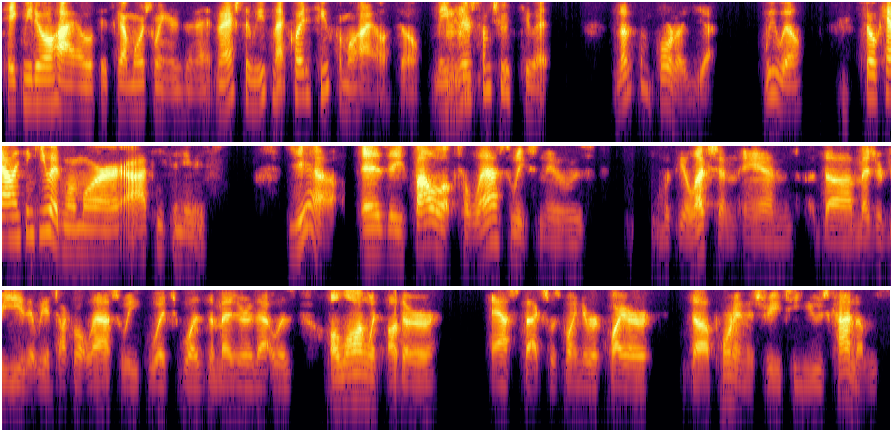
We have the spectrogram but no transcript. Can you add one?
take me to Ohio if it's got more swingers in it. And actually, we've met quite a few from Ohio, so maybe Mhm. there's some truth to it. None from Florida yet. We will. So, Cal, I think you had one more uh, piece of news. Yeah, as a follow up to last week's news with the election and the Measure B that we had talked about last week, which was the measure that was, along with other aspects, was going to require the porn industry to use condoms.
